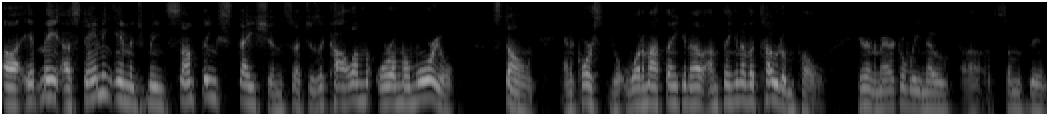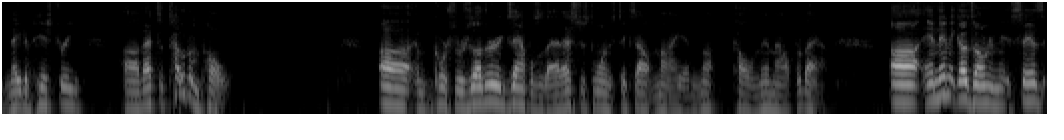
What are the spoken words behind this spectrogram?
Uh, it may, a standing image means something stationed, such as a column or a memorial stone. And of course, what am I thinking of? I'm thinking of a totem pole. Here in America, we know uh, some of the native history. Uh, that's a totem pole. Uh, of course, there's other examples of that. That's just the one that sticks out in my head. I'm not calling them out for that. Uh, and then it goes on and it says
